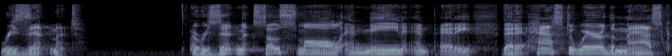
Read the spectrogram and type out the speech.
resentment. A resentment so small and mean and petty that it has to wear the mask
